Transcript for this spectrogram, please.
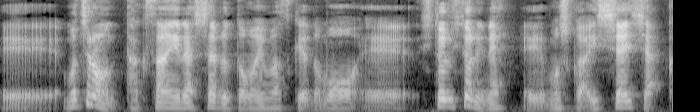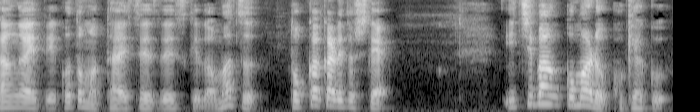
えー、もちろんたくさんいらっしゃると思いますけれども、えー、一人一人ね、えー、もしくは一社一社考えていくことも大切ですけど、まず、とっかかりとして、一番困る顧客、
